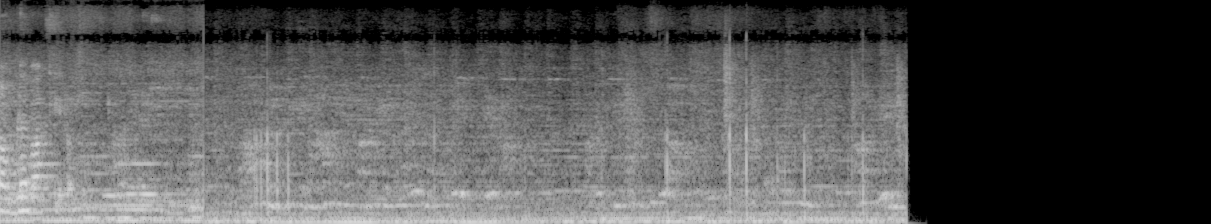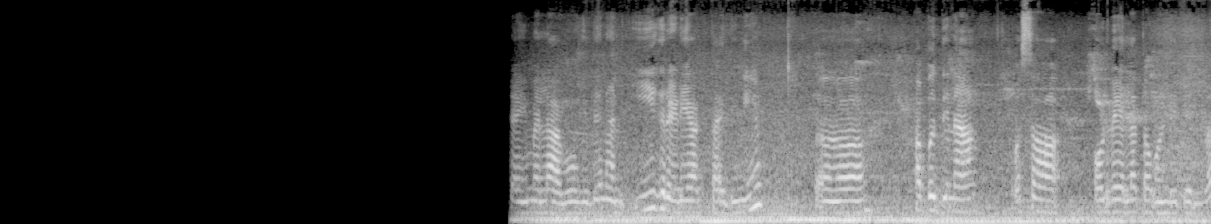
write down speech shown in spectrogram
ಒಬ್ಬಳೆ ಬಾಕಿ ಇರೋದು. ಟೈಮ್ ಎಲ್ಲ ಆಗೋಗಿದೆ. ನಾನು ಈಗ ರೆಡಿ ಆಗ್ತಾ ಇದ್ದೀನಿ. ಹಬ್ಬದ ದಿನ ಹೊಸ ಒಡವೆ ಎಲ್ಲ ತೊಗೊಂಡಿದ್ದೆಲ್ವ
